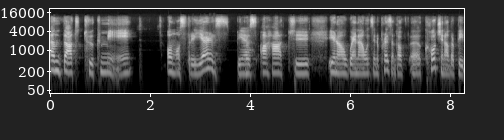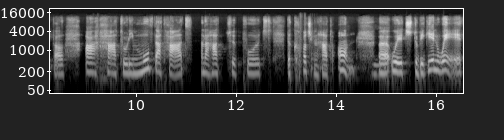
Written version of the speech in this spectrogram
and that took me almost three years because yeah. I had to, you know, when I was in the present of uh, coaching other people, I had to remove that hat and I had to put the coaching hat on, mm-hmm. uh, which to begin with,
